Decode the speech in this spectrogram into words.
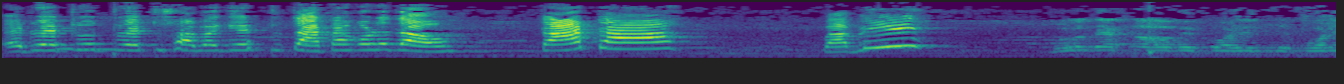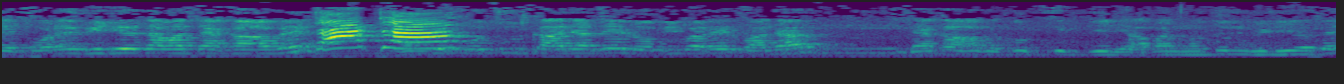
একটু একটু একটু একটু সবাইকে একটু টাটা করে দাও। টাটা। বলো দেখা হবে পরে পরে পরে ভিডিওতে আবার দেখা হবে। টাটা। প্রচুর কাজ আছে রবিবারের বাজার। দেখা হবে খুব শিগগিরই। আবার নতুন ভিডিওতে।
